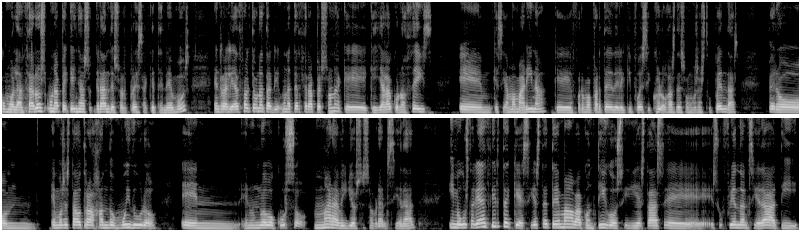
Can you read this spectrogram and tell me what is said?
como lanzaros una pequeña grande sorpresa que tenemos. En realidad falta una, tercera persona que, ya la conocéis, em, que se llama Marina, que forma parte del equipo de psicólogas de Somos Estupendas, pero mm, hemos estado trabajando muy duro en, en un nuevo curso maravilloso sobre ansiedad y me gustaría decirte que si este tema va contigo, si estás eh, sufriendo ansiedad y,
